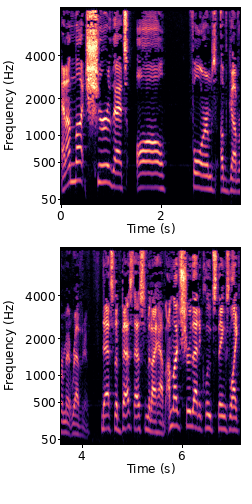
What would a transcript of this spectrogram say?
And I'm not sure that's all forms of government revenue. That's the best estimate I have. I'm not sure that includes things like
